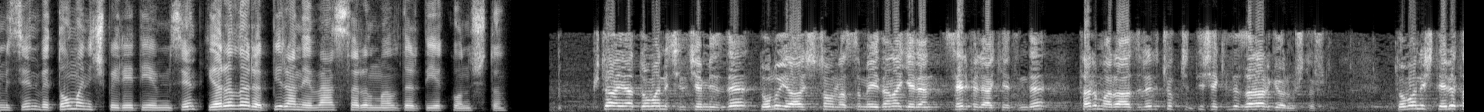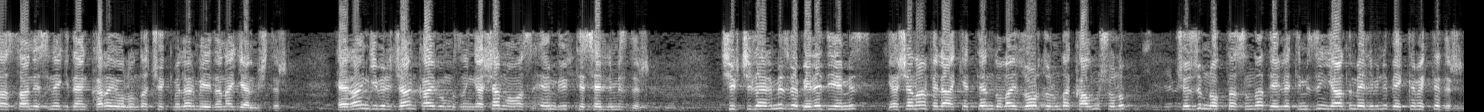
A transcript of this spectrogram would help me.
çiftçilerimizin ve Domaniç Belediye'mizin yaraları bir an evvel sarılmalıdır diye konuştu. Kütahya Domaniç ilçemizde dolu yağış sonrası meydana gelen sel felaketinde tarım arazileri çok ciddi şekilde zarar görmüştür. Domaniç Devlet Hastanesi'ne giden karayolunda çökmeler meydana gelmiştir. Herhangi bir can kaybımızın yaşanmaması en büyük tesellimizdir. Çiftçilerimiz ve belediyemiz yaşanan felaketten dolayı zor durumda kalmış olup çözüm noktasında devletimizin yardım elimini beklemektedir.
